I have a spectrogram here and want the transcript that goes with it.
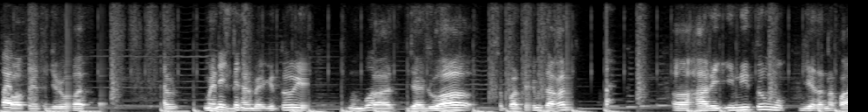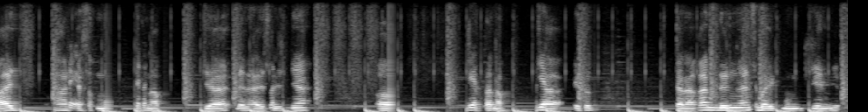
waktu itu jadwal manage dengan baik itu ya, membuat jadwal seperti misalkan eh, hari ini tuh mau kegiatan apa aja, hari esok mau kegiatan apa aja, dan hari selanjutnya eh, kegiatan apa aja itu rencanakan dengan sebaik mungkin gitu.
